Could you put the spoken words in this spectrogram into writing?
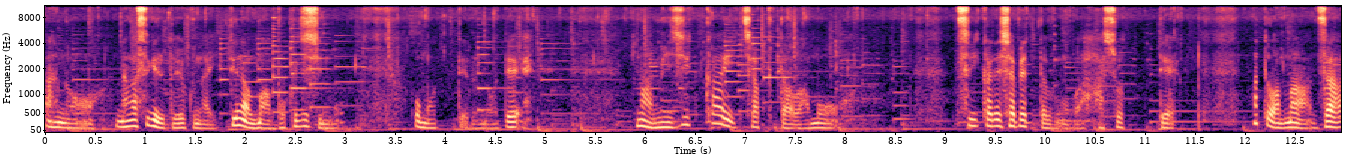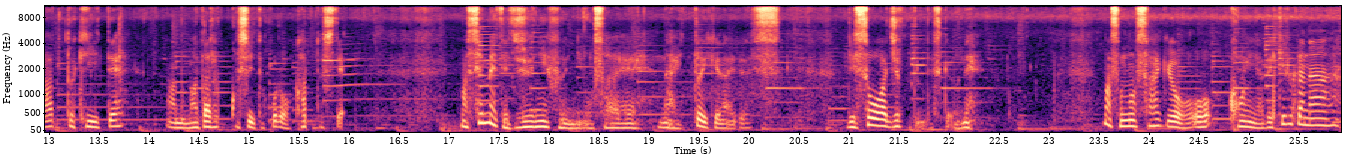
あの長すぎると良くないっていうのはまあ僕自身も思ってるのでまあ短いチャプターはもう追加で喋った部分ははしょってあとはまあざーっと聞いてあのまだらっこしいところをカットして、まあ、せめて12分に抑えないといけないです。理想は10分ですけどね。まあ、その作業を今夜できるかな。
